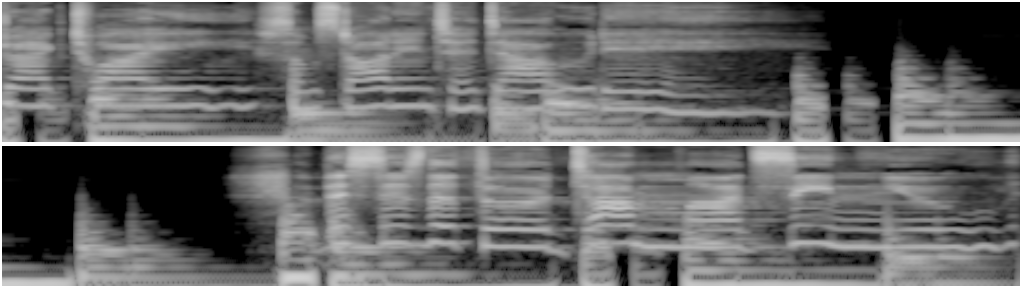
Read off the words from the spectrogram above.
strike twice, I'm starting to doubt it. This is the third time I've seen you,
